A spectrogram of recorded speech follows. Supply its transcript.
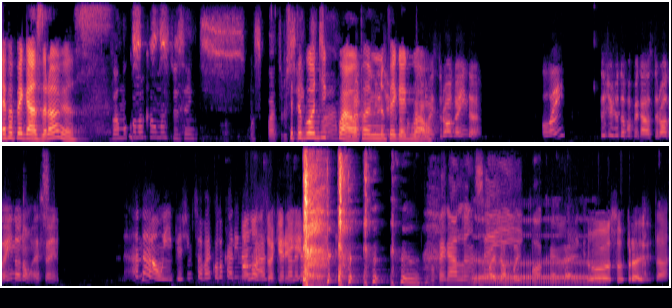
É pra pegar as drogas? Vamos colocar umas 200, umas 400 Você pegou de lá. qual pra mim não pegar igual? mais droga ainda? Oi? Você te ajuda pra pegar as drogas ainda ou não? É sério. Ah, não, Imp, a gente só vai colocar ali na Malandro, casa. você vai querer. Vou pegar a lança Mas já e foi foca. Ô, surpresa. Tá.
